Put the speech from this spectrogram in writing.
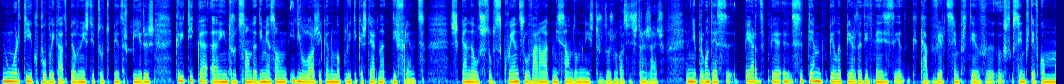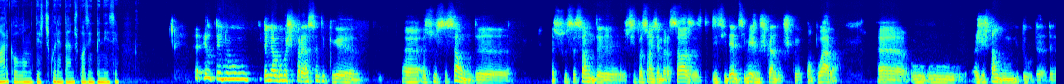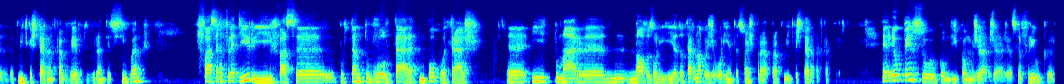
Num artigo publicado pelo Instituto Pedro Pires, critica a introdução da dimensão ideológica numa política externa diferente. Escândalos subsequentes levaram à admissão do ministro dos Negócios Estrangeiros. A minha pergunta é se perde, se teme pela perda de independência que Cabo Verde sempre teve, sempre teve como marca ao longo destes 40 anos pós-independência? Eu tenho, tenho alguma esperança de que a, a sucessão de a sucessão de situações embaraçosas, incidentes e mesmo escândalos que pontuaram uh, o, o, a gestão do, do, da, da, da, política externa de Cabo Verde durante esses cinco anos faça refletir e faça, portanto, voltar um pouco atrás uh, e tomar uh, novas e adotar novas orientações para, para a política externa de Cabo Verde. Eu penso, como, diz, como já, já, já se referiu, que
